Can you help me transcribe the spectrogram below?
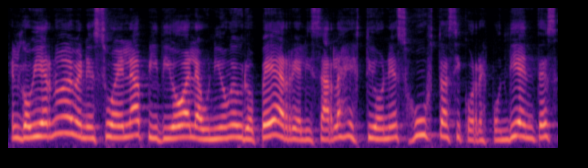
El gobierno de Venezuela pidió a la Unión Europea realizar las gestiones justas y correspondientes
